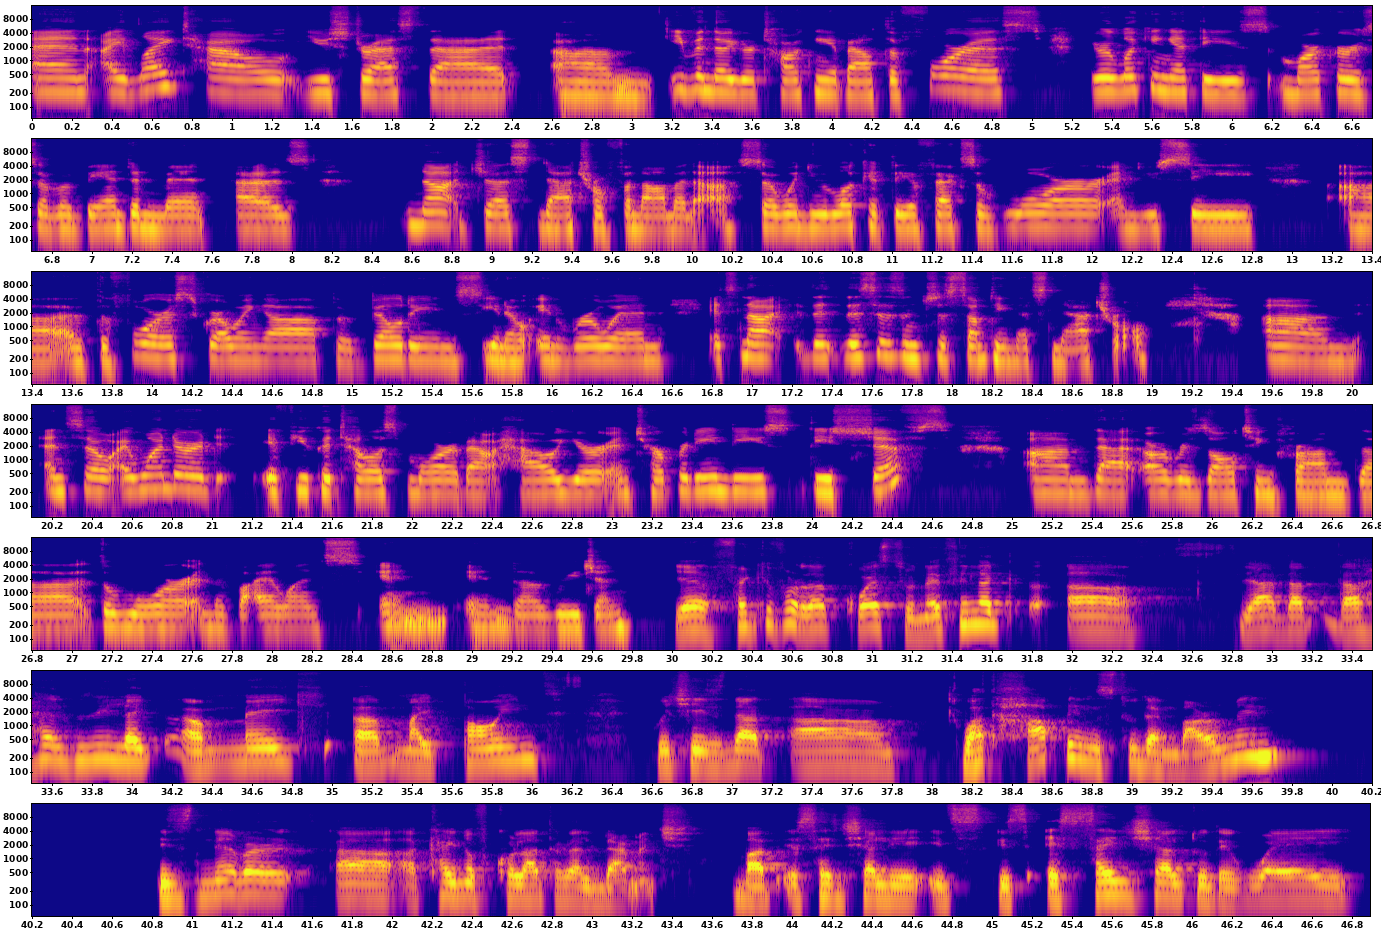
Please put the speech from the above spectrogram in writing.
And I liked how you stressed that um, even though you're talking about the forest, you're looking at these markers of abandonment as not just natural phenomena. So when you look at the effects of war and you see uh, the forest growing up or buildings, you know, in ruin. It's not. Th- this isn't just something that's natural. Um, and so I wondered if you could tell us more about how you're interpreting these these shifts um, that are resulting from the the war and the violence in in the region. Yeah, thank you for that question. I think like uh, yeah, that that helps me like uh, make uh, my point, which is that uh, what happens to the environment is never uh, a kind of collateral damage, but essentially it's, it's essential to the way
